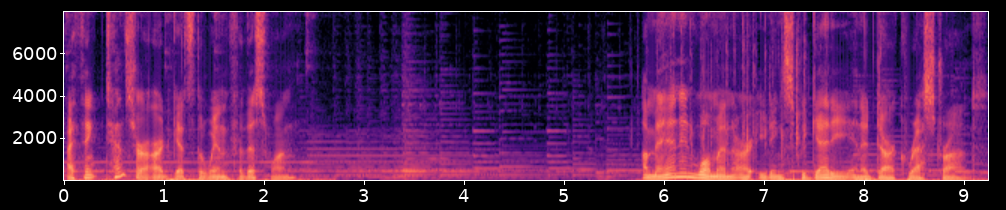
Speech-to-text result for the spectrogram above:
I think TensorArt gets the win for this one. A man and woman are eating spaghetti in a dark restaurant.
